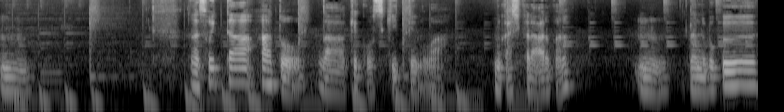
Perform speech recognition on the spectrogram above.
うん。だかそういったアートが結構好きっていうのは昔からあるかな。うん。なんで僕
